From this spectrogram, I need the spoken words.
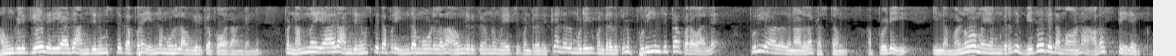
அவங்களுக்கே தெரியாது அஞ்சு நிமிஷத்துக்கு அப்புறம் என்ன மூடில் அவங்க இருக்க போறாங்கன்னு. இப்ப நம்ம யாரு அஞ்சு நிமிஷத்துக்கு அப்புறம் இந்த மூடில் தான் அவங்க இருக்கணும்னு முயற்சி பண்றதுக்கு அல்லது முடிவு பண்றதுக்குன்னு புரிஞ்சுட்டா பரவாயில்ல. புரியாததுனாலதான் கஷ்டம். அப்படி இந்த மனோமயம்ங்கிறது விதவிதமான அவஸ்தையில இருக்கும்.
